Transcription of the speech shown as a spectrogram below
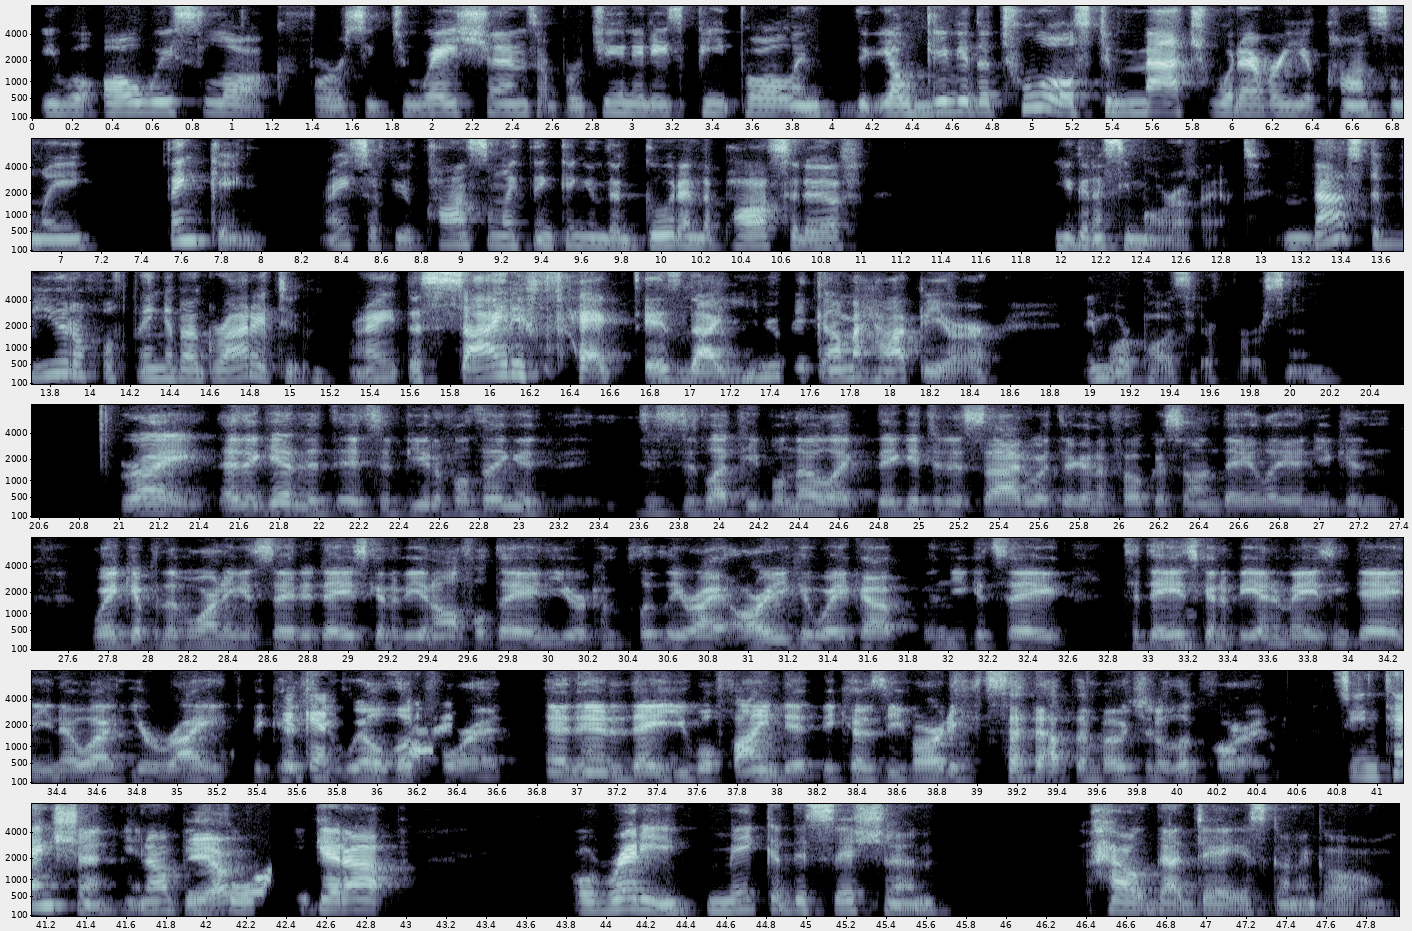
It will always look for situations opportunities people and it'll give you the tools to match whatever you're constantly thinking right? So if you're constantly thinking in the good and the positive you're going to see more of it. And that's the beautiful thing about gratitude right? The side effect is that mm-hmm. you become a happier and more positive person. Right. And again it's a beautiful thing. It, just to let people know like they get to decide what they're going to focus on daily. And you can wake up in the morning and say today's going to be an awful day. And you're completely right. Or you could wake up and you could say today's mm-hmm. going to be an amazing day. And you know what? You're right because get you will look for it. And at the end of the day you will find it because you've already set out the motion to look for it it's intention you know Yep. before you get up already make a decision how that day is going to go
